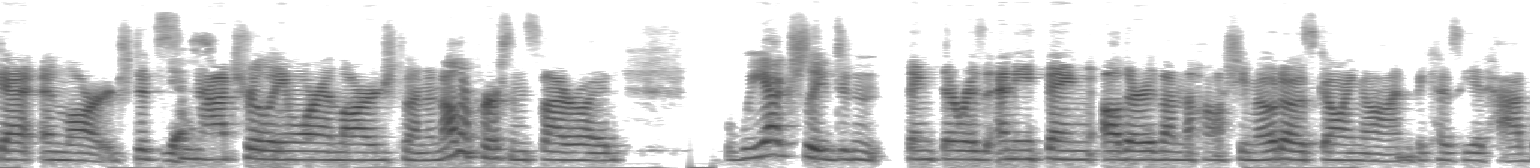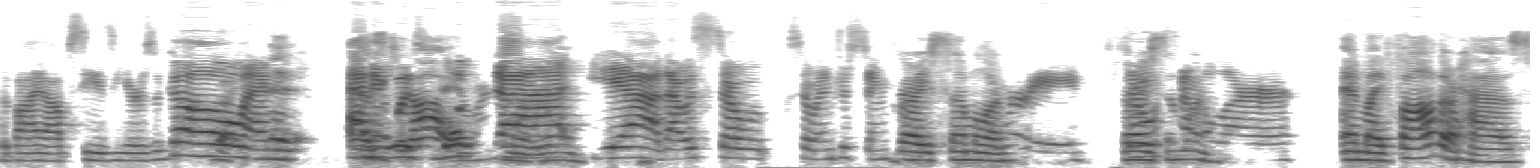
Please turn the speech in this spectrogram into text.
get enlarged. It's yes. naturally more enlarged than another person's thyroid. We actually didn't think there was anything other than the Hashimoto's going on because he had had the biopsies years ago right. and and, and it was I, looked at. Mm-hmm. Yeah, that was so so interesting. Very similar. Very so similar. similar. And my father has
